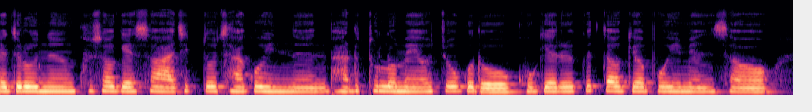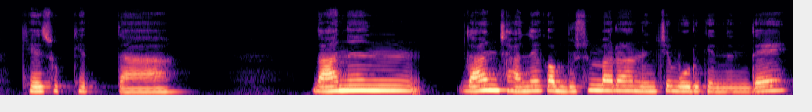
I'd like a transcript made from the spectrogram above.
베드로는 구석에서 아직도 자고 있는 바르톨로메오 쪽으로 고개를 끄덕여 보이면서 계속했다. 나는, 난 자네가 무슨 말을 하는지 모르겠는데.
